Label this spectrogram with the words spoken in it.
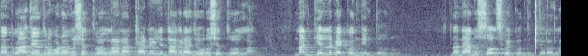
ನಾನು ರಾಜೇಂದ್ರ ಗೌಡನು ಶತ್ರು ಅಲ್ಲ, ನಾನು ಕಾಡಳ್ಳಿ ನಾಗರಾಜ್ ಅವರು ಶತ್ರು ಅಲ್ಲ. ನಾನು ಗೆಲ್ಲಬೇಕು ಅಂತ ನಿಂತವನು. ನಾನು ಯಾರು ಸೋಲಿಸ್ಬೇಕು ಅಂತ ನಿಂತವರಲ್ಲ.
